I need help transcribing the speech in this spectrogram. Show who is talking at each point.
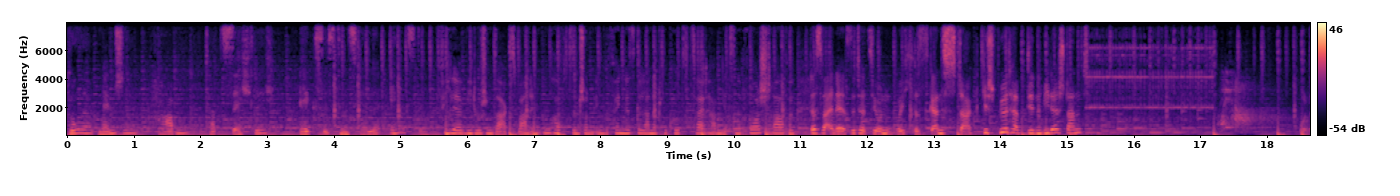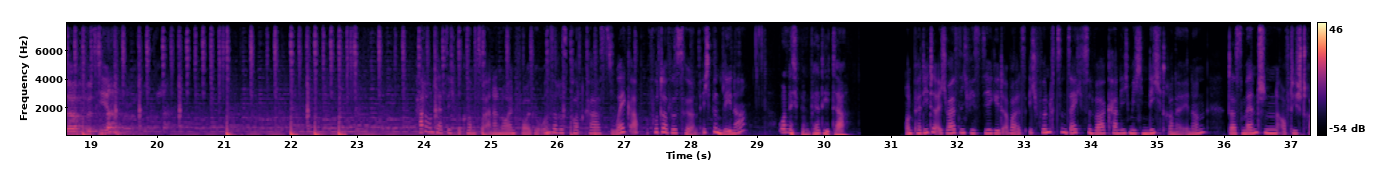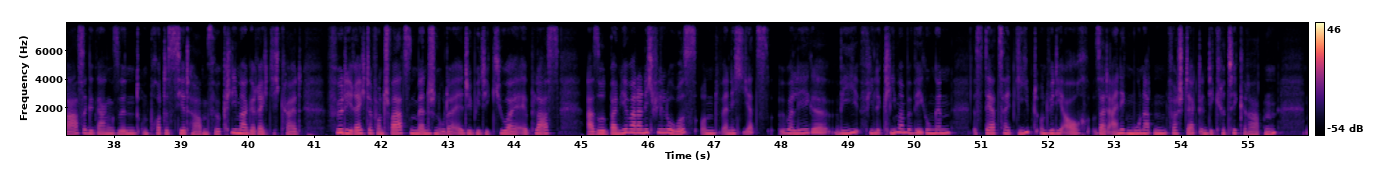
Speaker 1: Junge Menschen haben tatsächlich existenzielle Ängste.
Speaker 2: Viele, wie du schon sagst, waren in U-Haft, sind schon im Gefängnis gelandet für kurze Zeit, haben jetzt eine Vorstrafe.
Speaker 3: Das war eine Situation, wo ich das ganz stark gespürt habe, den Widerstand.
Speaker 4: Futter fürs Hirn.
Speaker 2: Hallo und herzlich willkommen zu einer neuen Folge unseres Podcasts Wake Up Futter fürs Hirn. Ich bin Lena.
Speaker 1: Und ich bin Perdita.
Speaker 2: Und Perdita, ich weiß nicht, wie es dir geht, aber als ich 15, 16 war, kann ich mich nicht dran erinnern, dass Menschen auf die Straße gegangen sind und protestiert haben für Klimagerechtigkeit, für die Rechte von schwarzen Menschen oder LGBTQIA+, also bei mir war da nicht viel los. Und wenn ich jetzt überlege, wie viele Klimabewegungen es derzeit gibt und wie die auch seit einigen Monaten verstärkt in die Kritik geraten,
